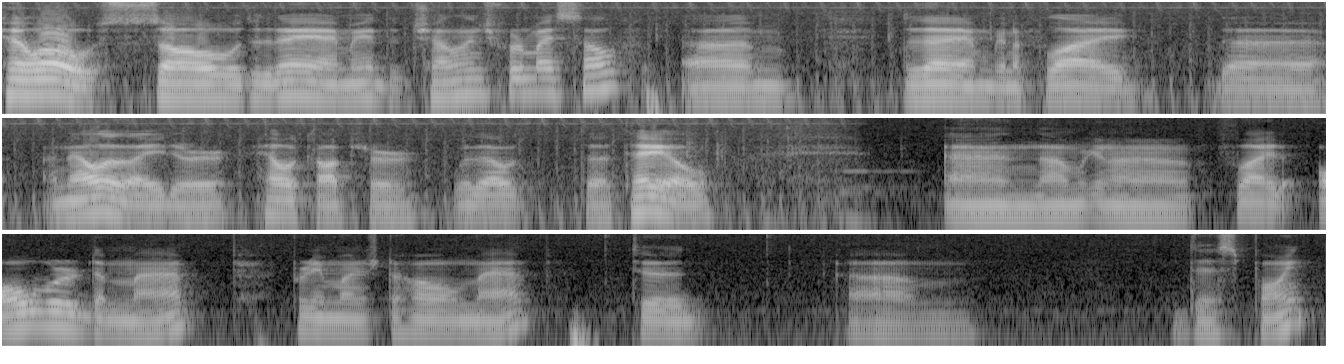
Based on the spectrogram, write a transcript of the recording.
Hello, so today I made a challenge for myself. Um, today I'm gonna fly the Annihilator helicopter without the tail and I'm gonna fly it over the map, pretty much the whole map to um, this point.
